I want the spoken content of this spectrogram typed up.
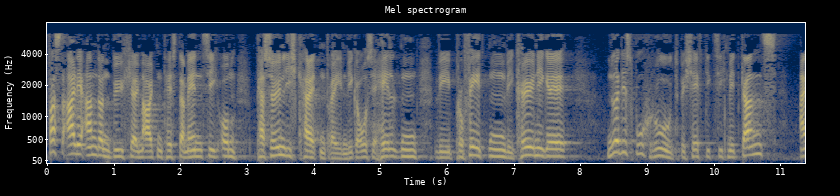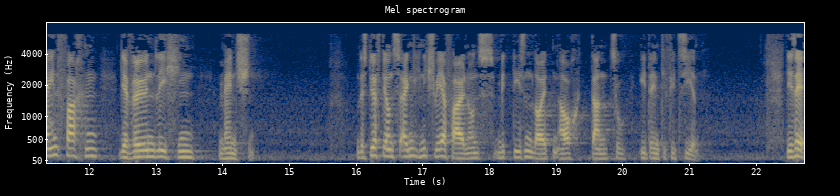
fast alle anderen Bücher im Alten Testament sich um Persönlichkeiten drehen, wie große Helden, wie Propheten, wie Könige, nur das Buch Ruth beschäftigt sich mit ganz einfachen, gewöhnlichen Menschen. Und es dürfte uns eigentlich nicht schwerfallen, uns mit diesen Leuten auch dann zu identifizieren. Diese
